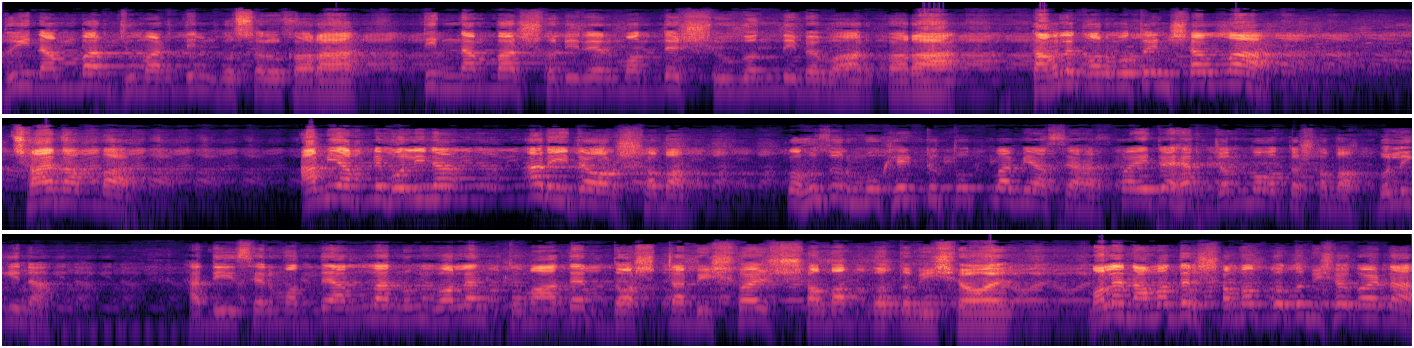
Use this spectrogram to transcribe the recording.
দুই নাম্বার জুমার দিন গোসল করা, তিন নাম্বার শরীরের মধ্যে সুগন্ধি ব্যবহার করা। তাহলে করব তো ইনশাল্লাহ ছয় নাম্বার, আমি আপনি বলি না, আর এটা ওর স্বভাব। কহুজুর মুখে একটু তুতলামি আছে আর এটা হ্যার জন্মগত স্বভাব, বলি কিনা? হাদিসের মধ্যে আল্লাহ নবী বলেন তোমাদের দশটা বিষয় স্বভাবগত বিষয় বলেন আমাদের স্বভাবগত বিষয় কয়টা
